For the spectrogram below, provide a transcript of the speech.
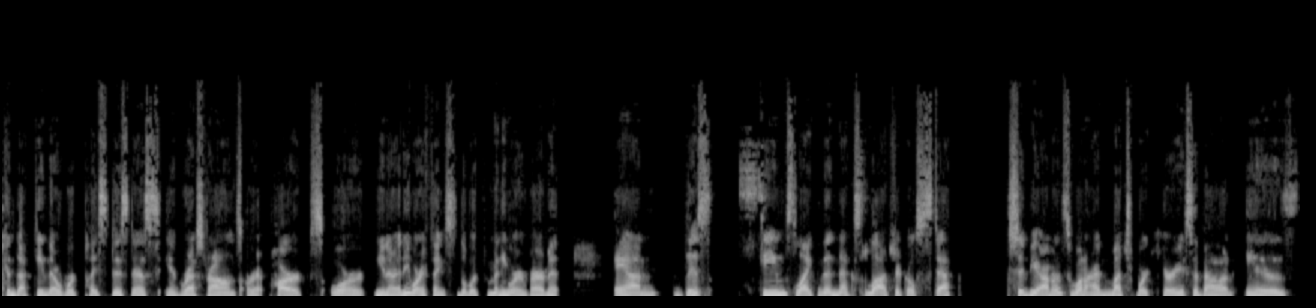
conducting their workplace business in restaurants or at parks or, you know, anywhere thanks to the work from anywhere environment. And this seems like the next logical step. To be honest, what I'm much more curious about is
